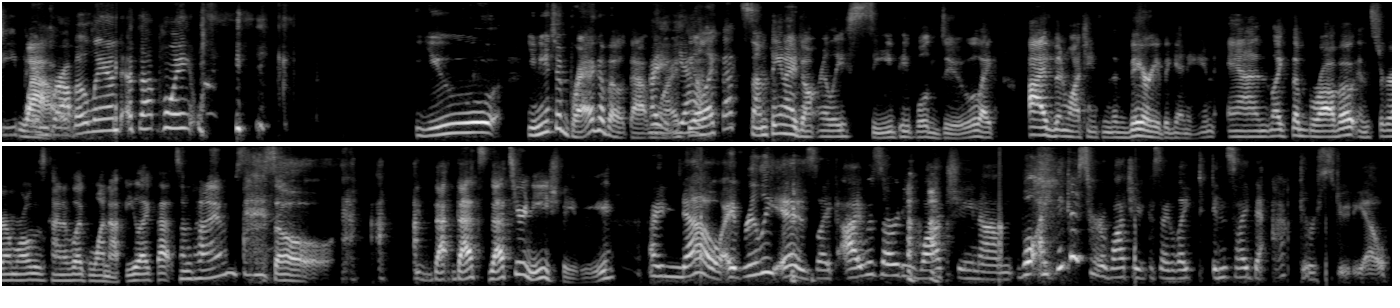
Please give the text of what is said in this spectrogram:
deep wow. in Bravo land at that point. you you need to brag about that more. I, yeah. I feel like that's something I don't really see people do. Like I've been watching from the very beginning, and like the Bravo Instagram world is kind of like one uppy like that sometimes. So that that's that's your niche, baby. I know it really is. Like I was already watching. Um, well, I think I started watching because I liked Inside the Actor Studio.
